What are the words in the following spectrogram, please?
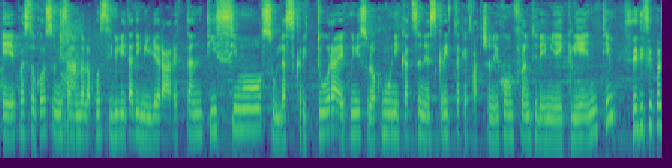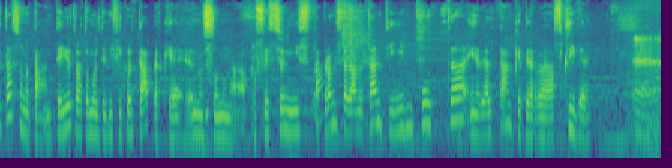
e questo corso mi sta dando la possibilità di migliorare tantissimo sulla scrittura e quindi sulla comunicazione scritta che faccio nei confronti dei miei clienti. Le difficoltà sono tante, io ho trovato molte difficoltà perché non sono una professionista, però mi sta dando tanti input in realtà anche per scrivere. Eh,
